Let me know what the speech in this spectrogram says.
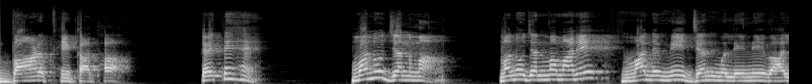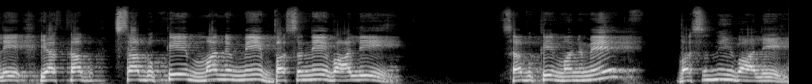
बाण फेंका था। कहते हैं, मनोजन्मा। मनोजन्मा माने मन में जन्म लेने वाले या सब, सबके मन में बसने वाले। सबके मन में बसने वाले।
